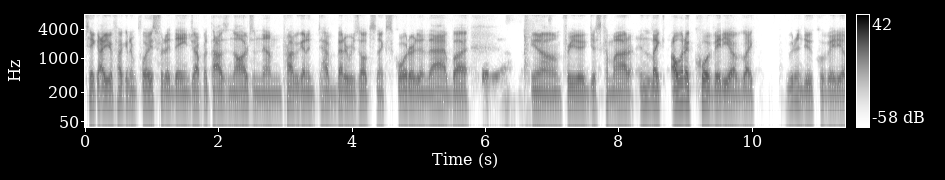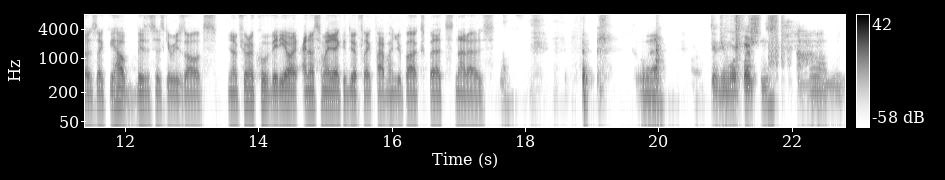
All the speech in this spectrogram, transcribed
take out your fucking employees for the day and drop a thousand dollars on them. You're probably gonna have better results next quarter than that. But Oh, yeah. you know, for you to just come out and like I want a cool video of like we don't do cool videos. Like we help businesses get results. You know, if you want a cool video, I, I know somebody that could do it for like 500 bucks, but that's not us. Cool, man. Do you have any more questions? Um,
